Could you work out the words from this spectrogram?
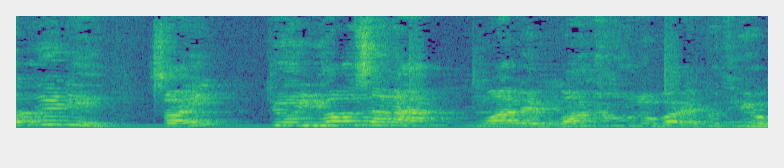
अलरेडी चाहिँ त्यो योजना उहाँले बनाउनु भएको थियो।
